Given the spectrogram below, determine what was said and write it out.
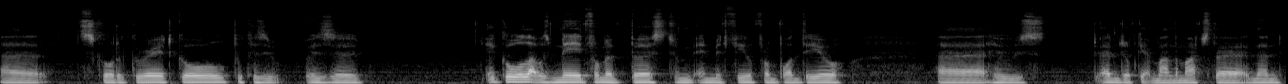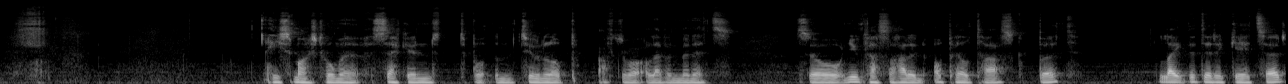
uh, scored a great goal because it was a a goal that was made from a burst from in midfield from Buendia, uh, who's ended up getting man the match there, and then he smashed home a, second to put them 2 0 up after about 11 minutes. So Newcastle had an uphill task, but like they did at Gateshead,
